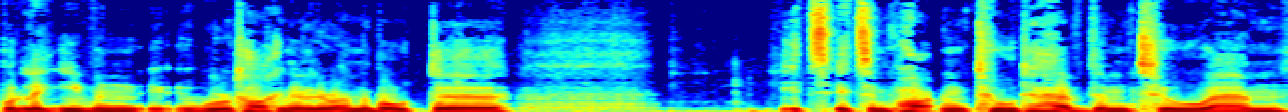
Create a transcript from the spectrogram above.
but like even we were talking earlier on about the it's it's important too to have them to um,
